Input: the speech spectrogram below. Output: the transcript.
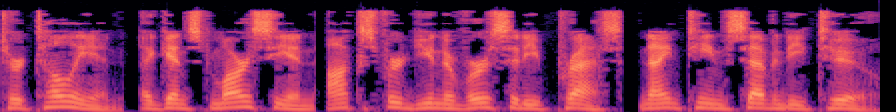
Tertullian, Against Marcion Oxford University Press, 1972.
